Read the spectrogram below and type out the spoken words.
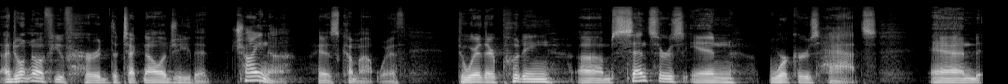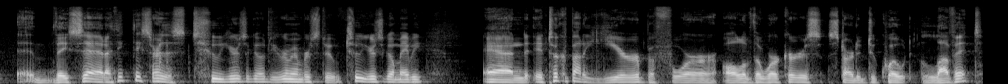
I don't know if you've heard the technology that China has come out with to where they're putting um, sensors in workers' hats. And uh, they said, I think they started this two years ago. Do you remember, Stu? Two years ago, maybe? And it took about a year before all of the workers started to, quote, love it.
